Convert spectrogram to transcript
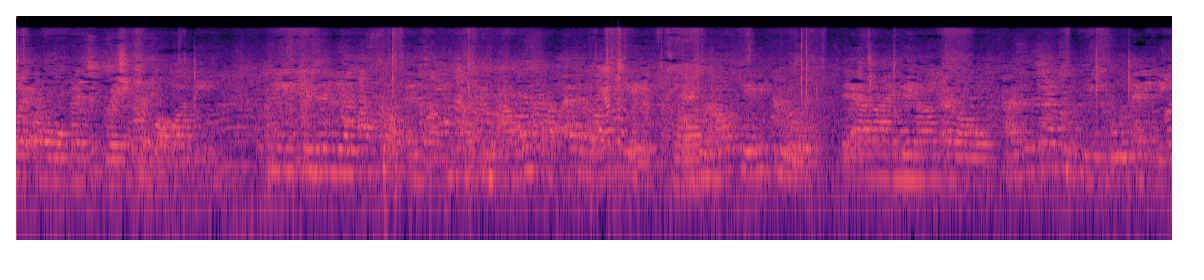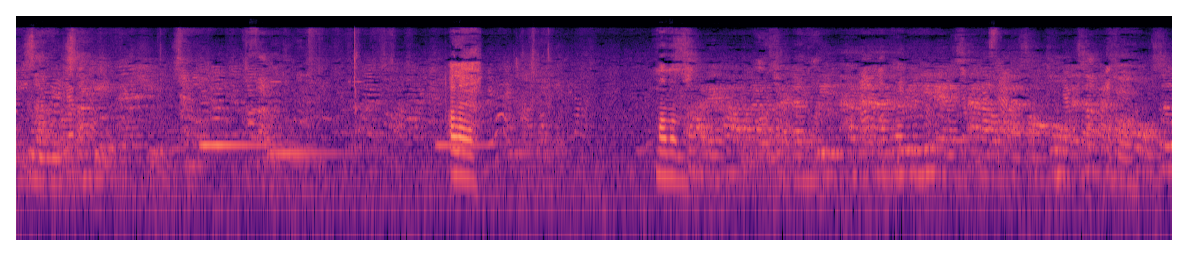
biometric brain for boarding. Please present your passport and document to our staff at the lock gate and to our cabin crew. The airline may not allow passengers to be food and leave to the gate. Thank you. อะไรอะมามามา สวัสดีค่ะเราสายการบินพนักงานเครื่องบินที่ ASL 826และ826ซึ่ง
